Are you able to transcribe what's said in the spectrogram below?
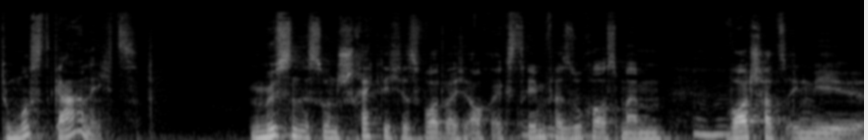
Du musst gar nichts. Müssen ist so ein schreckliches Wort, weil ich auch extrem mhm. versuche, aus meinem mhm. Wortschatz irgendwie äh,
